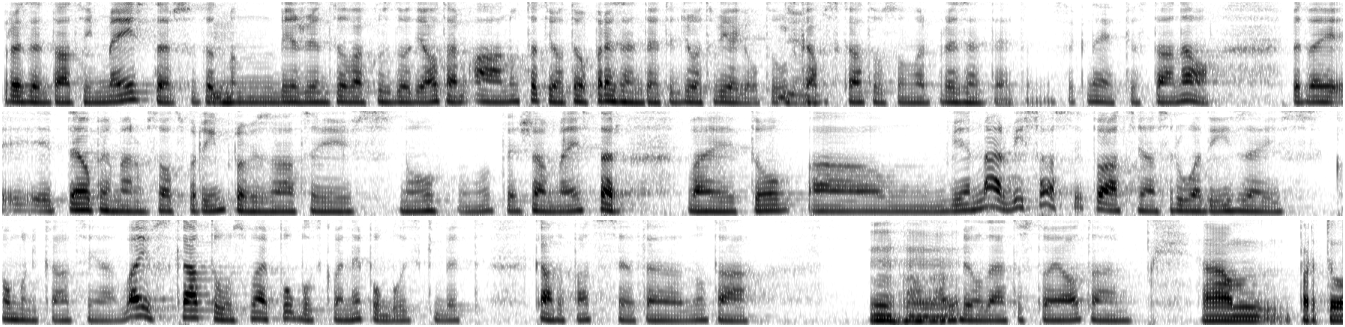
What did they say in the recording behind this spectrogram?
prezentācija meistars, tad mm. man bieži vien cilvēki uzdod jautājumu, ah, nu tad jau tev prezentēt ir ļoti viegli. Tu uzkāp uz skatuves un vari prezentēt. Un es saku, nē, tas tā nav. Bet vai tev, piemēram, sauc par improvizācijas, nu, nu tiešām meistaru, vai tu um, vienmēr visās situācijās rodi izējas komunikācijā, vai uz skatuves, vai publiski, vai nepubliski, bet kā tu pats sev tā, nu, tā Mm -hmm. Atbildēt uz to jautājumu. Um, par to,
